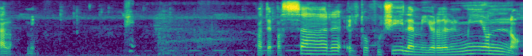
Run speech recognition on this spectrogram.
Allora, mi... Fate passare. Il tuo fucile è migliore del mio? No.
